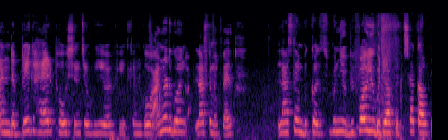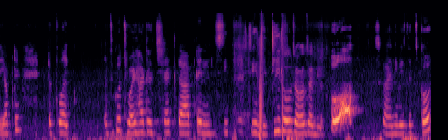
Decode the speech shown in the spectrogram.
and the big head potions over here. If you can go, I'm not going. Last time I fell. Last time because when you before you, but you have to check out the update. It's like it's good. So I had to check the update and see see the details. Also, I'd be like, oh. So, anyways, let's go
